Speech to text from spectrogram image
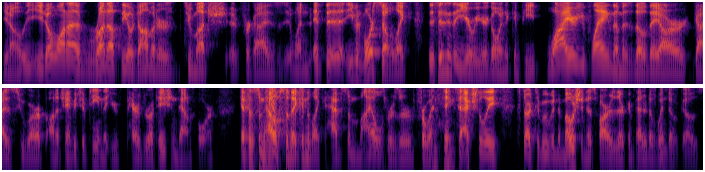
you know you don't want to run up the odometer too much uh, for guys when it even more so like this isn't the year where you're going to compete. Why are you playing them as though they are guys who are on a championship team that you've pared the rotation down for? Get them some help so they can like have some miles reserved for when things actually start to move into motion as far as their competitive window goes.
